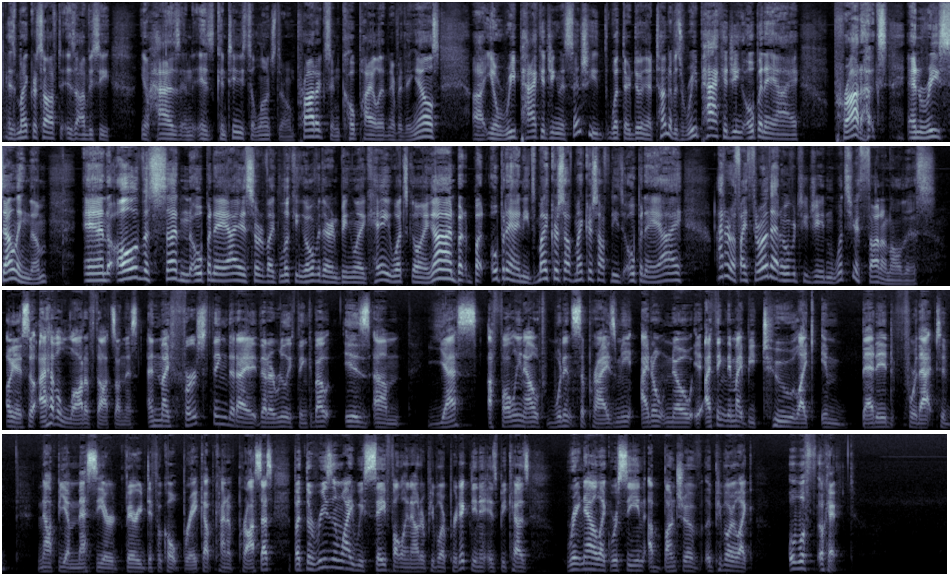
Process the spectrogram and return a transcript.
is Microsoft is obviously you know has and is continues to launch their own products and Copilot and everything else. Uh, you know, repackaging and essentially what they're doing a ton of is repackaging OpenAI products and reselling them. And all of a sudden, OpenAI is sort of like looking over there and being like, "Hey, what's going on?" But but OpenAI needs Microsoft. Microsoft needs OpenAI. I don't know if I throw that over to you, Jaden. What's your thought on all this? Okay, so I have a lot of thoughts on this, and my first thing that I that I really think about is um, yes, a falling out wouldn't surprise me. I don't know. I think they might be too like embedded for that to not be a messy or very difficult breakup kind of process. But the reason why we say falling out or people are predicting it is because right now, like we're seeing a bunch of people are like, oh, well, okay.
